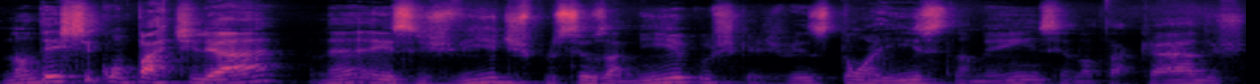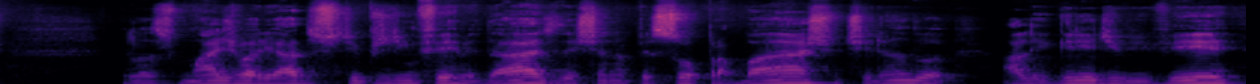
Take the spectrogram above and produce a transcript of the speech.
Não deixe de compartilhar né, esses vídeos para os seus amigos, que às vezes estão aí também sendo atacados pelos mais variados tipos de enfermidades, deixando a pessoa para baixo, tirando a alegria de viver.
